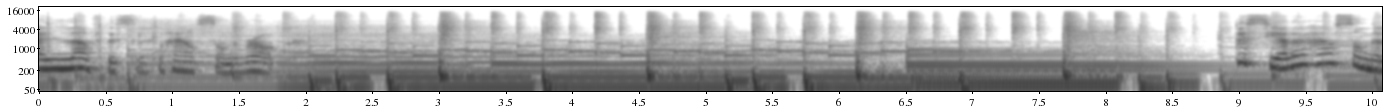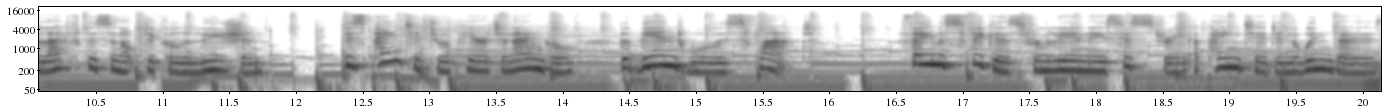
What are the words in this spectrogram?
I love this little house on the rock. This yellow house on the left is an optical illusion. It's painted to appear at an angle, but the end wall is flat. Famous figures from Lyonnais history are painted in the windows.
